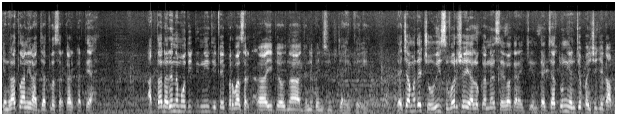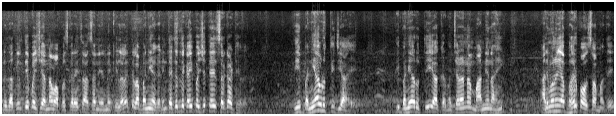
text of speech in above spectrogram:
केंद्रातलं आणि राज्यातलं सरकार करते आहे. आत्ता नरेंद्र मोदींनी जी काही परवा सर एक योजना जुनी पेन्शनची जाहीर केली त्याच्यामध्ये चोवीस वर्ष या लोकांना सेवा करायची आणि त्याच्यातून यांचे पैसे जे कापले जातील ते पैसे यांना वापस करायचा असा निर्णय केलेला आहे त्याला बनिया करेन त्याच्यातले काही पैसे ते सरकार ठेवेल. ती बनिया वृत्ती जी आहे ती बनिया वृत्ती या कर्मचाऱ्यांना मान्य नाही. आणि म्हणून या भर पावसामध्ये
